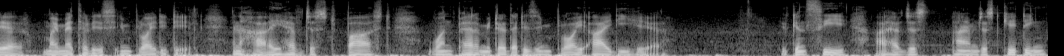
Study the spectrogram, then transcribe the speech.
here my method is employee detail. And I have just passed one parameter that is employee ID here. You can see I have just I am just getting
